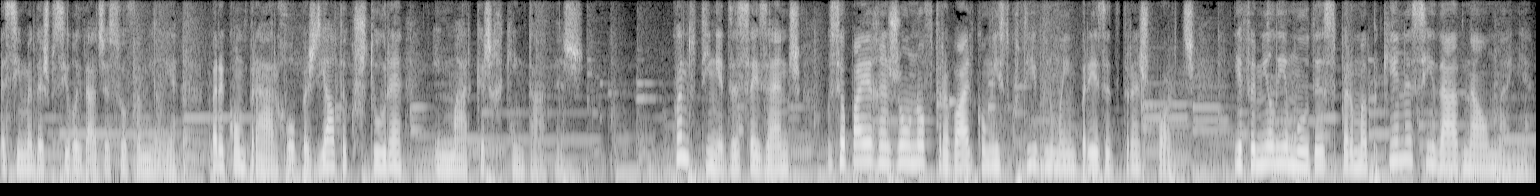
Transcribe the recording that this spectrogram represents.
acima das possibilidades da sua família, para comprar roupas de alta costura e marcas requintadas. Quando tinha 16 anos, o seu pai arranjou um novo trabalho como executivo numa empresa de transportes e a família muda-se para uma pequena cidade na Alemanha.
